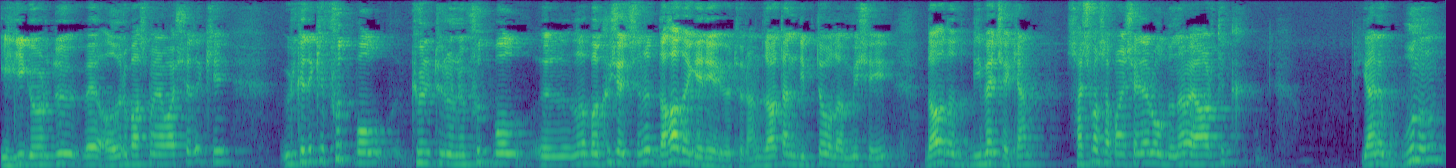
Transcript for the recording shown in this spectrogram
ilgi gördü ve ağır basmaya başladı ki ülkedeki futbol kültürünü, futbolla bakış açısını daha da geriye götüren, zaten dipte olan bir şeyi daha da dibe çeken saçma sapan şeyler olduğuna ve artık yani bunun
